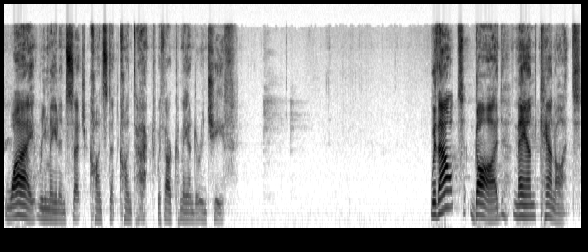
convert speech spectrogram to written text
why remain in such constant contact with our commander in chief? Without God, man cannot.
